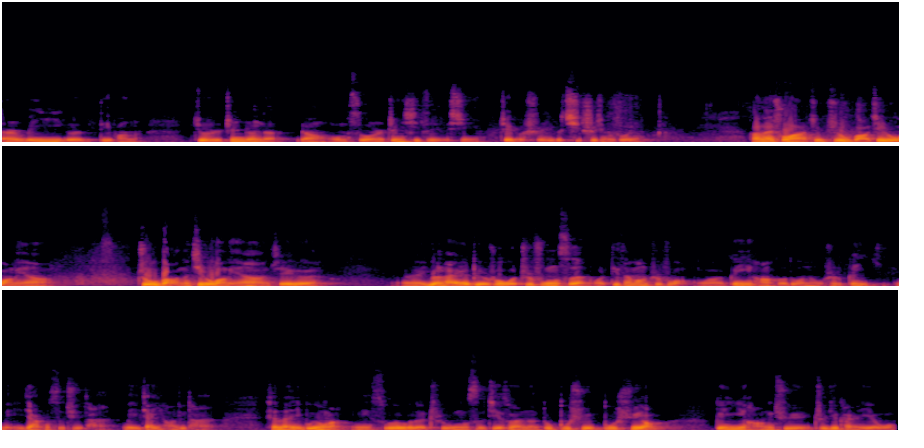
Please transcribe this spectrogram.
但是唯一一个地方呢，就是真正的让我们所有人珍惜自己的信用，这个是一个启示性作用。刚才说啊，就支付宝接入网联啊，支付宝呢接入网联啊，这个。呃，原来比如说我支付公司，我第三方支付，我跟银行合作呢，我是跟每一家公司去谈，每一家银行去谈。现在你不用了，你所有的支付公司结算呢都不需不需要跟银行去直接开展业务，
